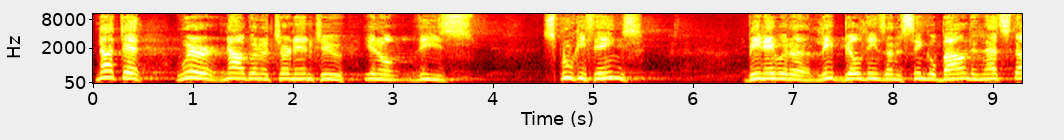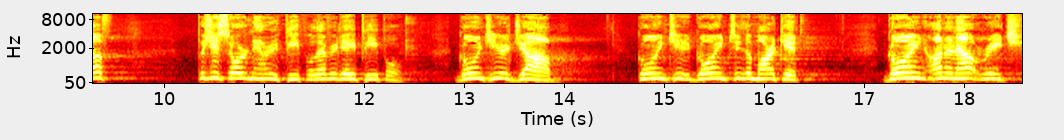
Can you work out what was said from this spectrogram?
Not that we're now going to turn into, you know, these spooky things, being able to leap buildings on a single bound and that stuff, but just ordinary people, everyday people going to your job, going to, going to the market, going on an outreach,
